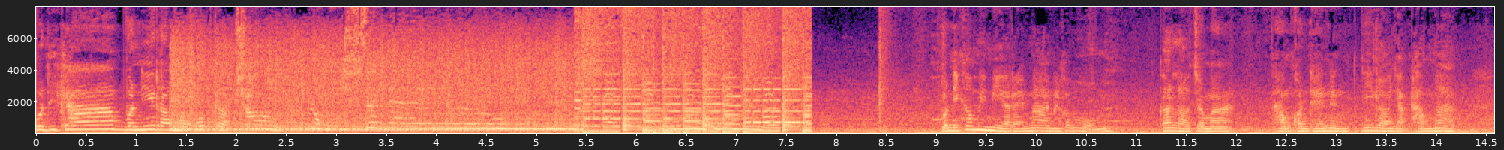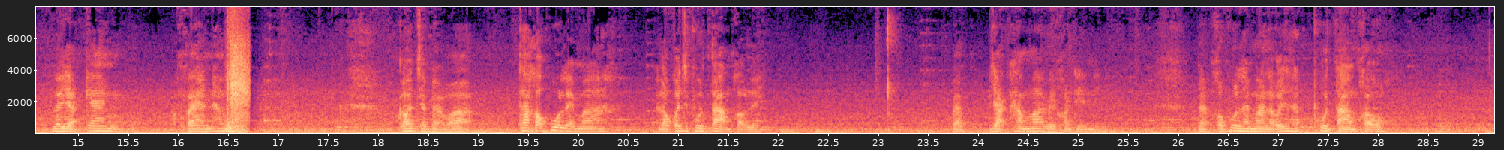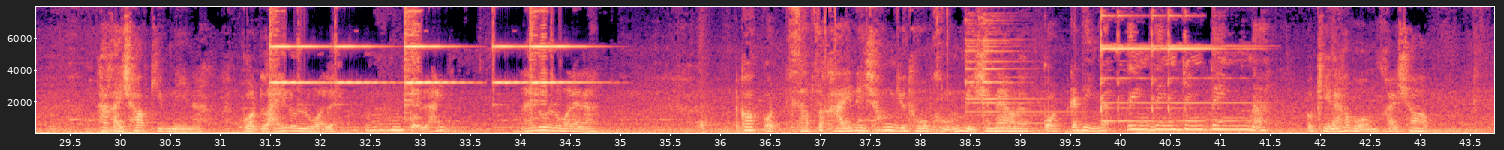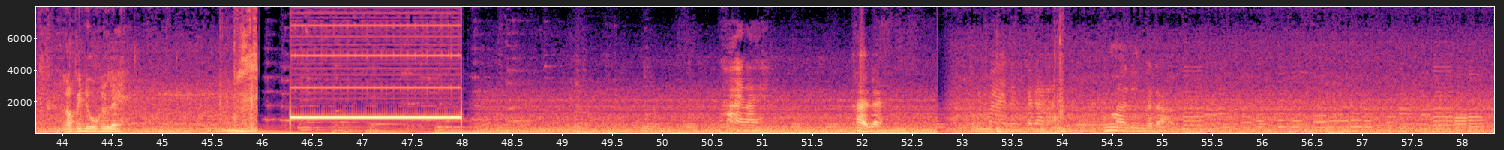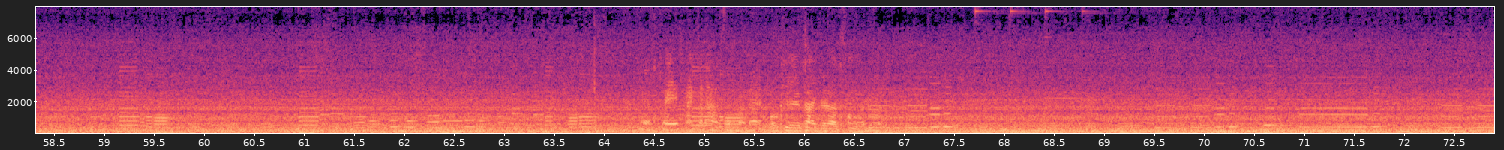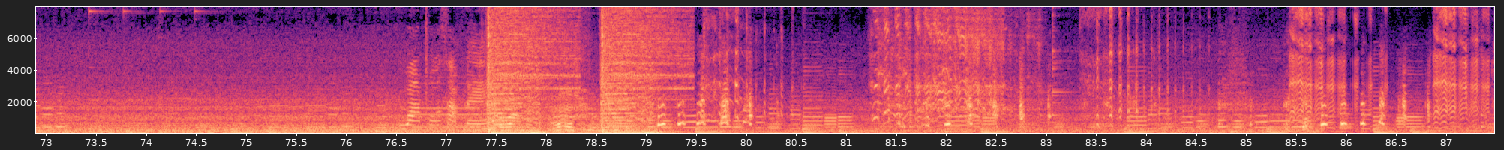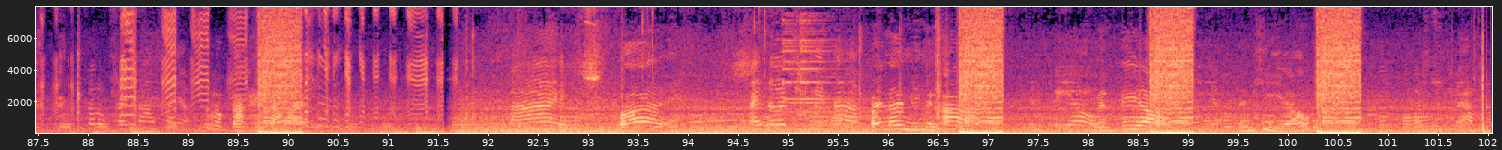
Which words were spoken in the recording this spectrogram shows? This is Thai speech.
วัสดีครับ วันนี้เรามาพบกับช่องลุงชาแนลวันนี้ก็ไม่มีอะไรมากนะครับผม ก็เราจะมาทำคอนเทนต์หนึ่งที่เราอยากทำมาก เราอยากแกล้งแฟนครับก็จะแบบว่า ถ้าเขาพูดอะไรมา เราก็จะพูดตามเขาเลย แบบอยากทำมากเลยคอนเทนต์นี้ แบบเขาพูดอะไรมาเราก็จะพูดตามเขา ถ้าใครชอบคลิปนี้นะ กดไลค์รัวๆเลยอื้อหือกดไลค์ไลค์รัวๆเลยนะแล้วก็กด Subscribe ในช่อง YouTube ของลูกหมีชาแนลนะกดกระดิ่งอะติ้งติ้งติ้งติ้งนะโอเคนะครับผมใครชอบ เราไปดูกันเลยถ่ายอะไรถ่ายเลยต้นไม้หนึ่งกระดาษนี่มาดินกระดาษ โอเคถ่ายกระดาษส่งมาได้โอเค ถ่ายกระดาษส่งมาด้วยวางโทรศัพท์แล้วระวังเออสรุปใครตามใครอะ สรุปตามตามไป ไปไป ไปเลยมีเมคอัพไปเลยหมีเหม็นอ้าเป็นเปรี้ยวเป็นเปรี้ยวเปรี้ยวเป็นเขียวเมื่อคืนที่ไปอาบน้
